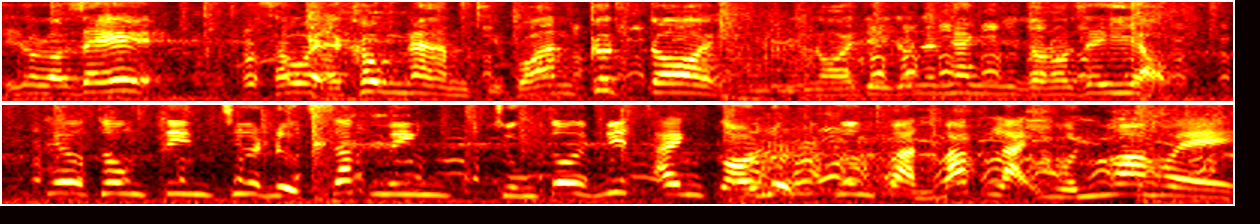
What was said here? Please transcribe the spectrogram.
Thế đó nó dễ. Sau này là không làm, chỉ có ăn cứt thôi. Nói thế cho nó nhanh cho nó dễ hiểu. Theo thông tin chưa được xác minh, chúng tôi biết anh có luận cương phản bác lại Huấn Hoa Hòe.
